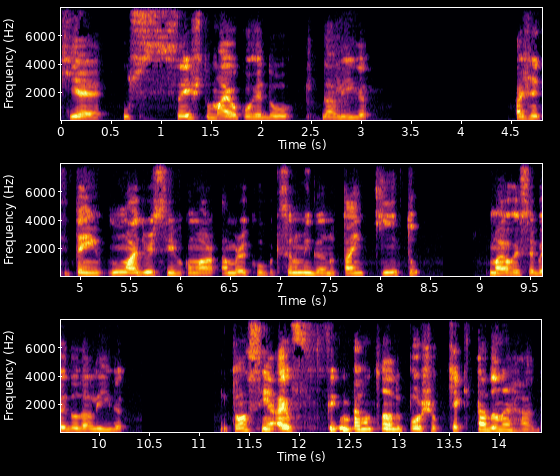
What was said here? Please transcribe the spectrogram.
que é o sexto maior corredor da liga. A gente tem um wide receiver como a Mary Cooper, que se eu não me engano está em quinto maior recebedor da liga. Então assim, aí eu fico me perguntando, poxa, o que é que tá dando errado?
